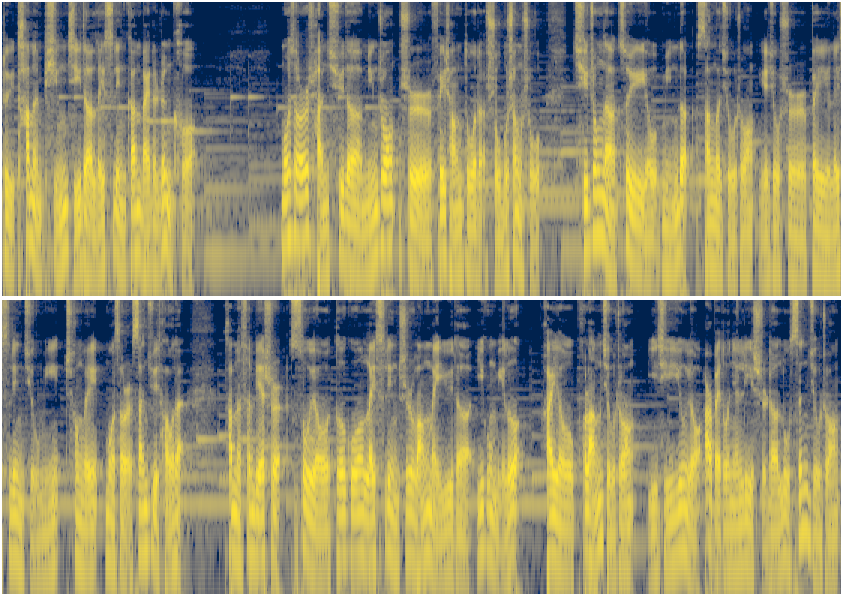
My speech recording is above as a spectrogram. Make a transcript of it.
对他们评级的雷司令干白的认可。摩泽尔产区的名庄是非常多的，数不胜数。其中呢最有名的三个酒庄，也就是被雷司令酒迷称为莫泽尔三巨头的。他们分别是素有德国雷司令之王美誉的伊贡米勒，还有普朗酒庄，以及拥有二百多年历史的路森酒庄。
